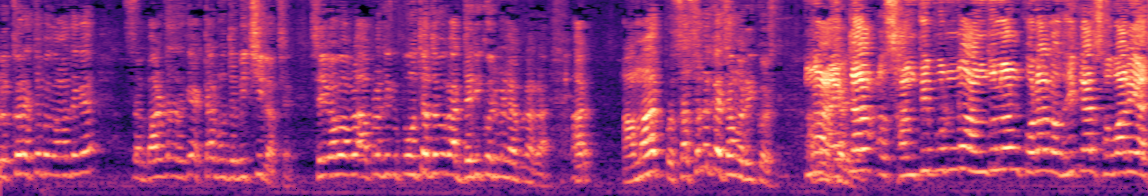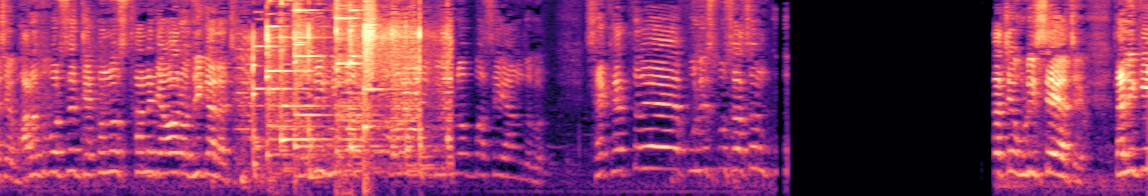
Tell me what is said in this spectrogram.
লক্ষ্য রাখতে হবে আমাদেরকে বারোটা থেকে একটার মধ্যে মিছিল আছে। সেইভাবে আপনাদেরকে পৌঁছাতে হবে আর দেরি করবেন না আপনারা। আর আমার প্রশাসনের কাছে আমার রিকোয়েস্ট না এটা শান্তিপূর্ণ আন্দোলন করার অধিকার সবারই আছে। ভারতবর্ষের যে কোনো স্থানে যাওয়ার অধিকার আছে। বিপ্লব বা সেই আন্দোলন সেক্ষেত্রে পুলিশ প্রশাসন আছে উড়িষ্যায় আছে। তাহলে কি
